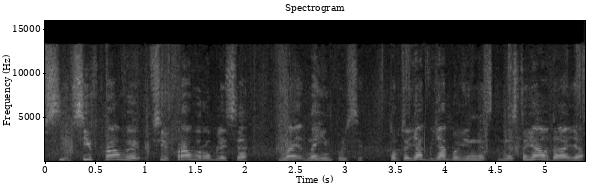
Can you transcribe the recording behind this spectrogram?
всі, всі, вправи, всі вправи робляться на, на імпульсі. Тобто, як, як би він не, не стояв, да, я.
